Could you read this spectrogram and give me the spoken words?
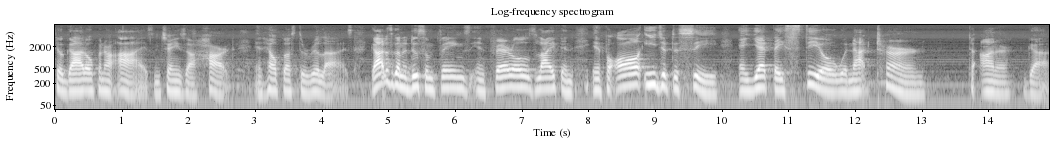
till God opened our eyes and changed our heart and helped us to realize God is going to do some things in Pharaoh's life and, and for all Egypt to see and yet they still would not turn to honor God.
